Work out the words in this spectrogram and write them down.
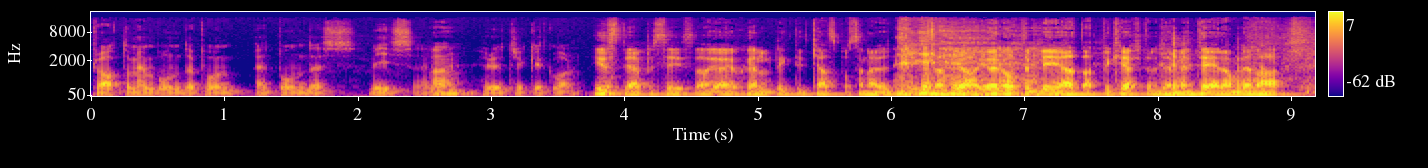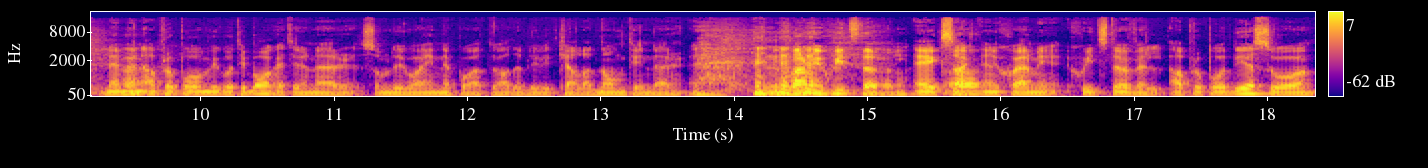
Prata med en bonde på ett bondes vis, eller ja. hur uttrycket går. Just det, precis. Ja, jag är själv riktigt kass på sådana uttryck. så att jag, jag låter bli att, att bekräfta eller dementera om det var... Nej men apropå om vi går tillbaka till den där som du var inne på att du hade blivit kallad någonting där. En charmig skitstövel. Exakt, ja. en charmig skitstövel. Apropå det så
